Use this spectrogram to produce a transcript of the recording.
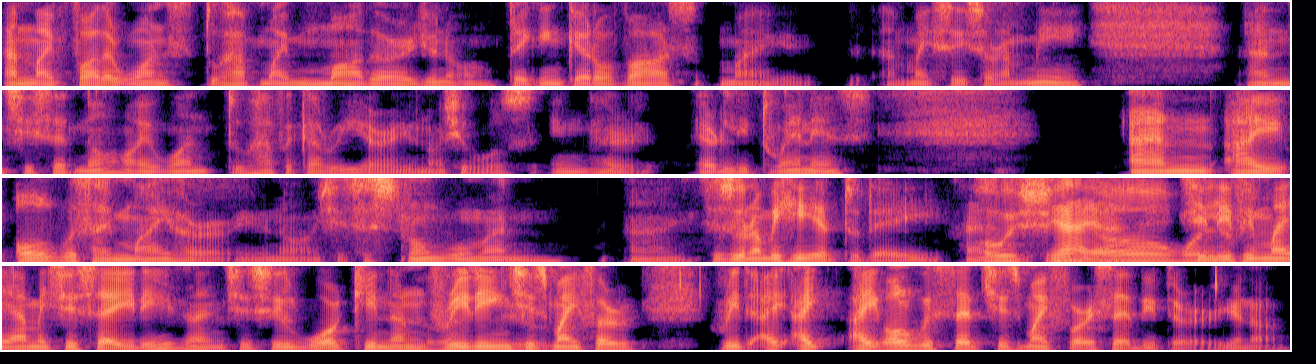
and my father wants to have my mother you know taking care of us my my sister and me and she said no i want to have a career. You know she was in her early 20s and i always admire her you know. She's a strong woman uh, she's gonna be here today. Oh, is she? yeah, yeah. Oh, she lives in miami she's 80s and she's still working and Oh, reading. She's my first read I, I i always said she's my first editor you know.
